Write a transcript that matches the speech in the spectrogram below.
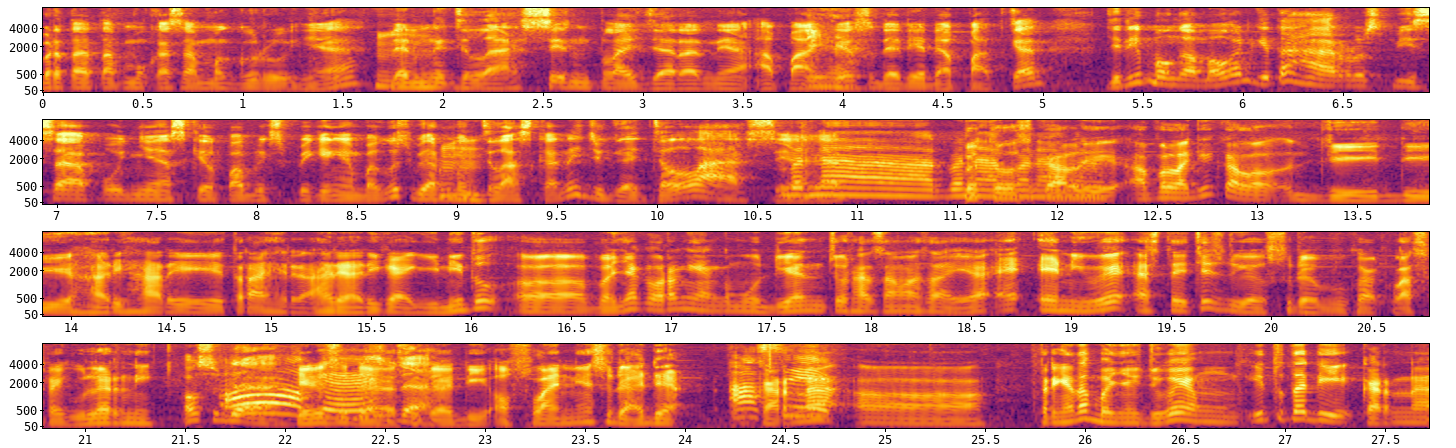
bertatap muka sama gurunya dan ngejelasin pelajarannya apa aja yang sudah dia dapatkan. Jadi mau nggak mau kan kita harus bisa punya skill public speaking yang bagus biar menjelaskannya juga jelas ya kan? Benar, benar, Betul benar, sekali. benar. Apalagi kalau di di hari-hari terakhir hari-hari kayak gini tuh eh, banyak orang yang kemudian curhat sama saya. Eh, anyway, STC juga sudah buka kelas reguler nih. Oh sudah. Oh, Jadi Oke. sudah Sudah. sudah di offline-nya sudah ada. Asik. Karena eh, ternyata banyak juga yang itu tadi karena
